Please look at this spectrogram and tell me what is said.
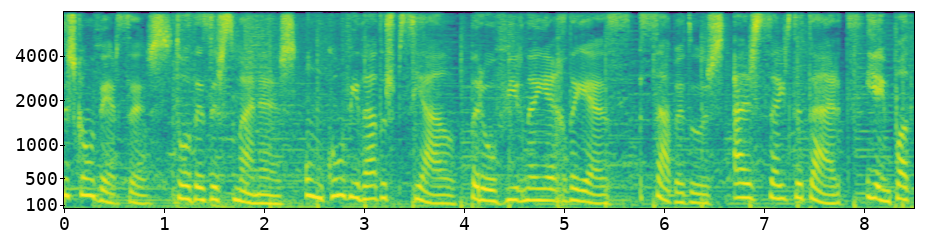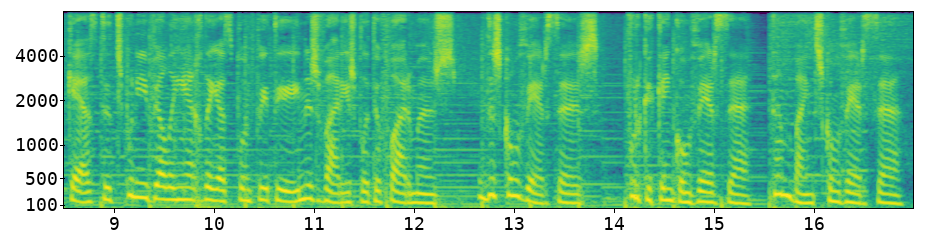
mim. Desconversas. Todas as semanas, um convidado especial para ouvir na RDS. Sábados, às seis da tarde. E em podcast disponível em rds.pt e nas várias plataformas. Desconversas. Porque quem conversa também desconversa.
